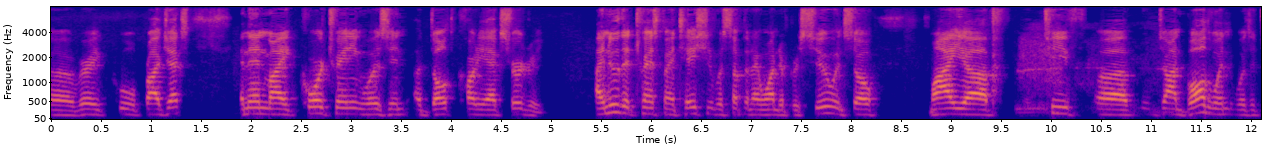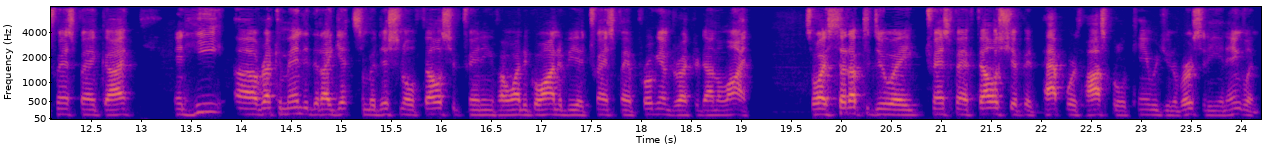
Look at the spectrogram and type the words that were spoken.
uh, very cool projects. And then my core training was in adult cardiac surgery. I knew that transplantation was something I wanted to pursue. And so my uh, chief, uh, John Baldwin, was a transplant guy. And he uh, recommended that I get some additional fellowship training if I wanted to go on to be a transplant program director down the line. So I set up to do a transplant fellowship at Papworth Hospital, Cambridge University in England.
